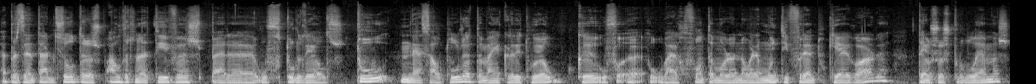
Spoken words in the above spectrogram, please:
apresentar-lhes outras alternativas para o futuro deles. Tu, nessa altura, também acredito eu que o, eh, o bairro Fontamora não era muito diferente do que é agora, tem os seus problemas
